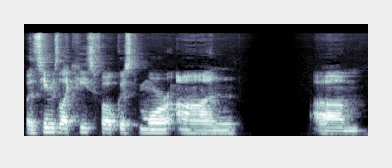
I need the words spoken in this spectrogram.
But it seems like he's focused more on um,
